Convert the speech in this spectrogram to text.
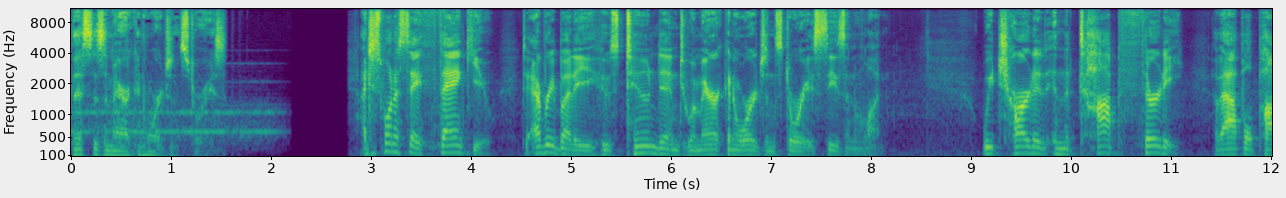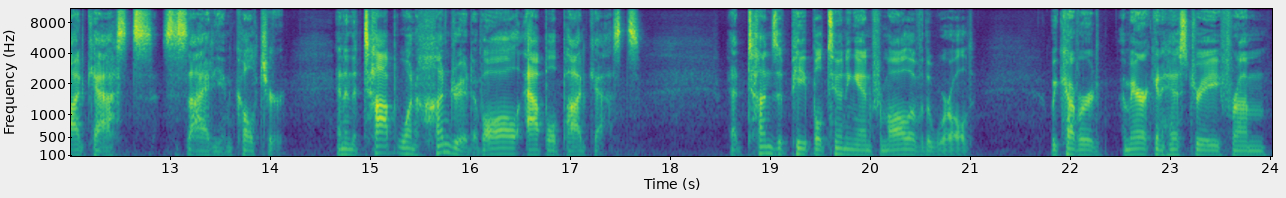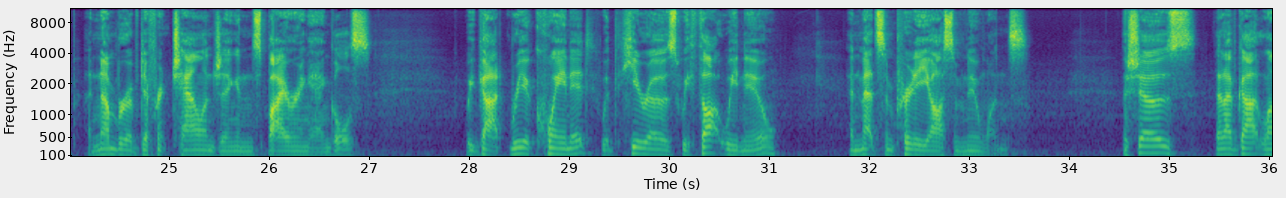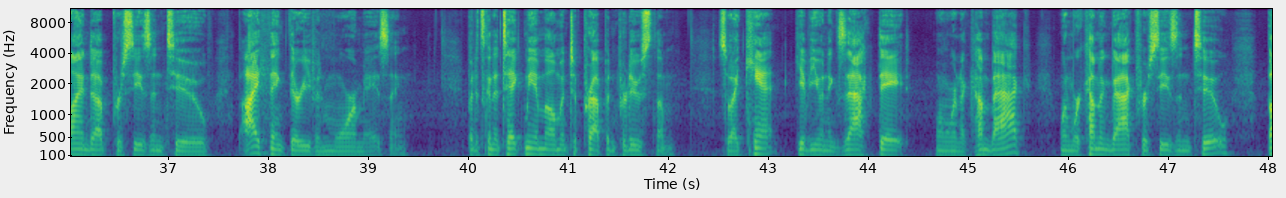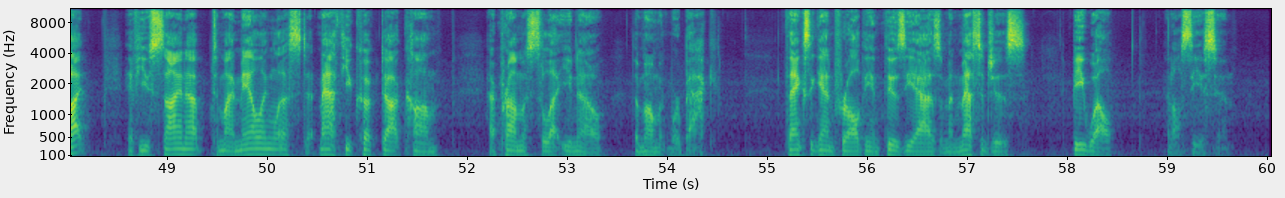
This is American Origin Stories. I just want to say thank you to everybody who's tuned in to American Origin Stories Season 1. We charted in the top 30 of Apple Podcasts, Society and Culture, and in the top 100 of all Apple podcasts. Had tons of people tuning in from all over the world. We covered American history from a number of different challenging and inspiring angles. We got reacquainted with heroes we thought we knew and met some pretty awesome new ones. The shows that I've got lined up for season two, I think they're even more amazing. But it's going to take me a moment to prep and produce them. So I can't give you an exact date when we're going to come back, when we're coming back for season two. But if you sign up to my mailing list at MatthewCook.com, I promise to let you know the moment we're back. Thanks again for all the enthusiasm and messages. Be well, and I'll see you soon.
